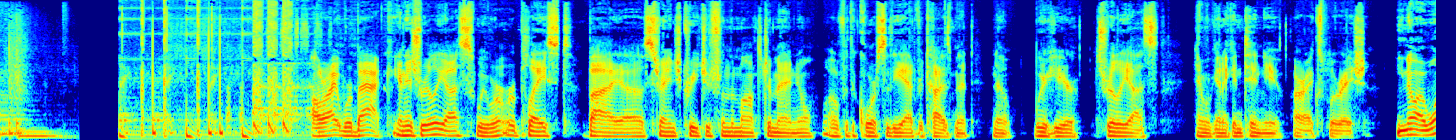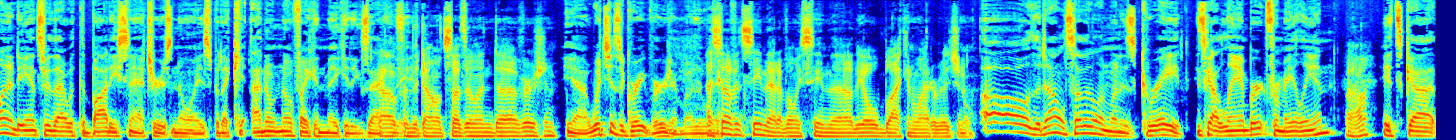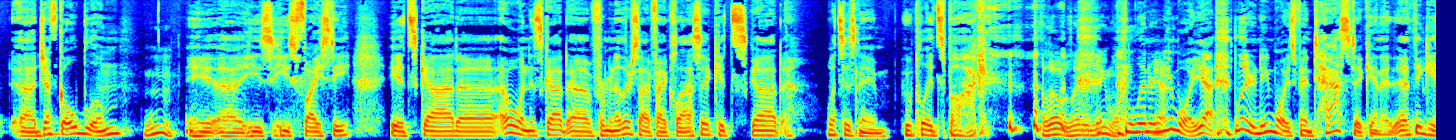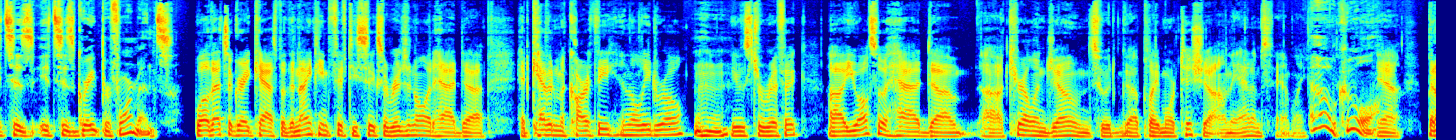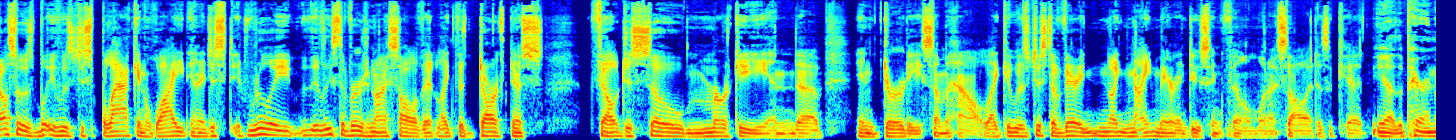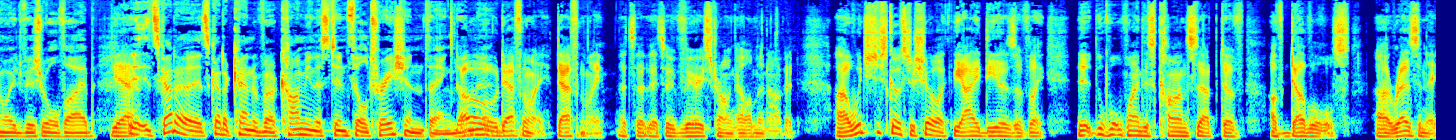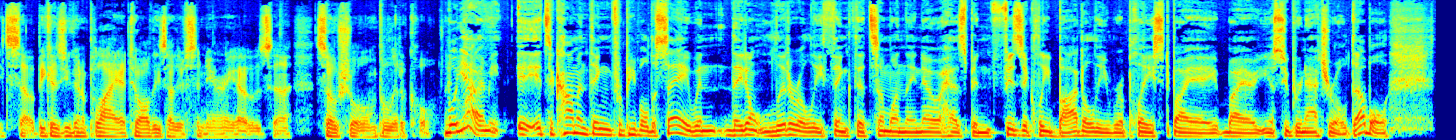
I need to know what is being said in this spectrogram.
All right, we're back, and it's really us. We weren't replaced by uh, strange creatures from the Monster Manual over the course of the advertisement. No, we're here. It's really us, and we're going to continue our exploration. You know, I wanted to answer that with the body snatchers noise, but I can't, I don't know if I can make it exactly. Oh, from the Donald Sutherland uh, version. Yeah, which is a great version, by the way. I still haven't seen that. I've only seen the the old black and white original. Oh, the Donald Sutherland one is great. It's got Lambert from Alien. Uh-huh. It's got uh, Jeff Goldblum. Mm. He, uh, he's he's feisty. It's got uh, oh, and it's got uh, from another sci-fi classic. It's got what's his name? Who played Spock? Hello, Leonard Nimoy. Leonard yeah. Nimoy, yeah. Leonard Nimoy is fantastic in it. I think it's his it's his great performance. Well, that's a great cast. But the 1956 original, it had uh, had Kevin McCarthy in the lead role. Mm-hmm. He was terrific. Uh, you also had um, uh, Carolyn Jones, who had uh, played Morticia on the Addams Family. Oh, cool. Yeah, but also it was, it was just black and white, and it just it really, at least the version I saw of it, like the darkness felt just so murky and uh, and dirty somehow. Like it was just a very like nightmare inducing film when I saw it as a kid. Yeah, the paranoid visual vibe. Yeah, it's got a it's got a kind of a communist infiltration thing. Oh, it? definitely, definitely. That's a that's a very strong element of it, uh, which just goes to show like the ideas of like the, why this concept of of doubles uh, resonates so because you can apply it to all these other scenarios, uh, social and political. Well, yeah, I mean, it's a common thing for people to say when they don't literally think that someone they know has been physically bodily replaced by a by a you know, supernatural double.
